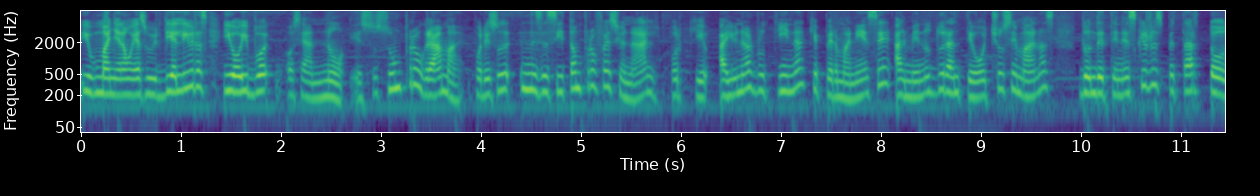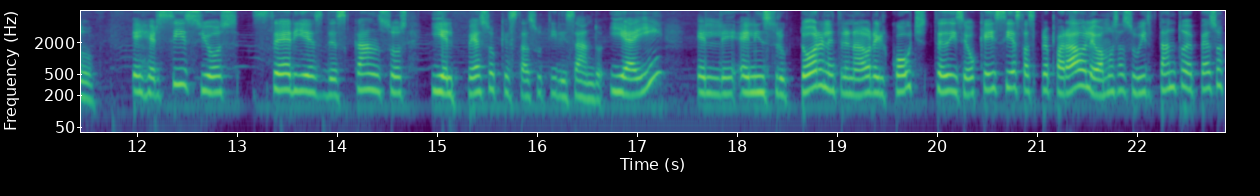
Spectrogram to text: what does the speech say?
y mañana voy a subir 10 libras y hoy voy, o sea, no, eso es un programa, por eso necesita un profesional, porque hay una rutina que permanece al menos durante ocho semanas donde tenés que respetar todo. Ejercicios, series, descansos y el peso que estás utilizando. Y ahí el, instructor, el entrenador, el coach te dice, ok, si estás preparado, le vamos a subir tanto de peso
